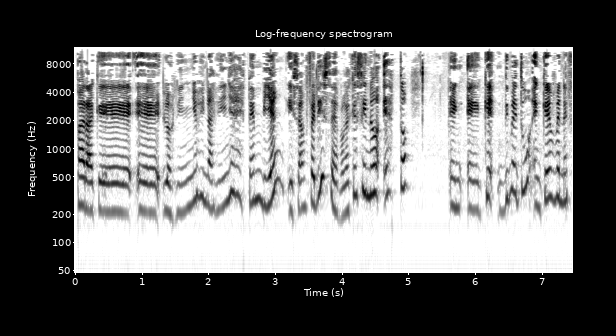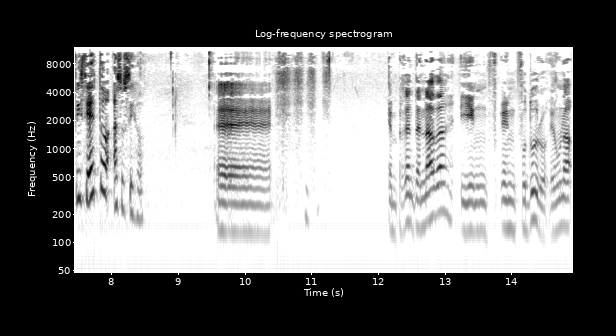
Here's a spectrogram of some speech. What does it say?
para que eh, los niños y las niñas estén bien y sean felices, porque es que si no, esto, en, qué, dime tú, ¿en qué beneficia esto a sus hijos? Eh, en presente en nada y en, en futuro, en una,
